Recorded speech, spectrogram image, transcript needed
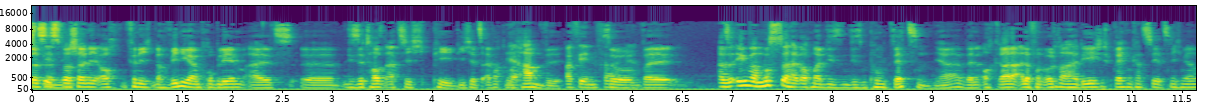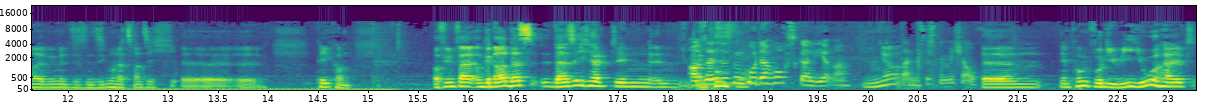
das ist wahrscheinlich auch, finde ich, noch weniger ein Problem als äh, diese 1080p, die ich jetzt einfach mal Ja, haben will. auf jeden Fall, So, ja. weil, also irgendwann musst du halt auch mal diesen, diesen Punkt setzen, ja. Wenn auch gerade alle von Ultra HD sprechen, kannst du jetzt nicht mehr mal wie mit diesen 720 äh, äh, P kommen. Auf jeden Fall, und genau das, da sehe ich halt den, den, Außer den es Punkt, ist ein guter Hochskalierer. ja, Dann ist es nämlich auch. ähm, den Punkt, wo die Wii U halt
